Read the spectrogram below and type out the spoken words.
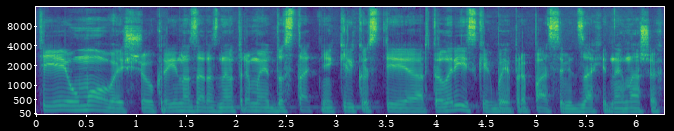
тієї умови, що Україна зараз не отримує достатньої кількості артилерійських боєприпасів від західних наших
